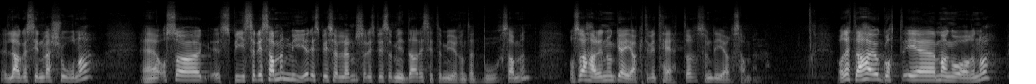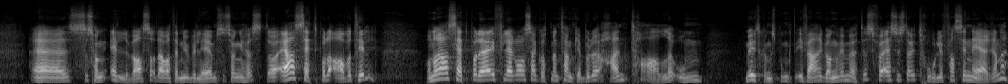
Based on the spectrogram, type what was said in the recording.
Lager sin versjon av. Eh, og så spiser de sammen mye. De spiser lunsj og de spiser middag. De sitter mye rundt et bord sammen. Og så har de noen gøye aktiviteter som de gjør sammen. Og Dette har jo gått i eh, mange år nå. Eh, sesong 11 altså. Det har vært en jubileumssesong i høst. Og Jeg har sett på det av og til. Og når jeg har sett på det i flere år, så har jeg gått med en tanke på burde ha en tale om med utgangspunkt i hver gang vi møtes. For jeg synes det er utrolig fascinerende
